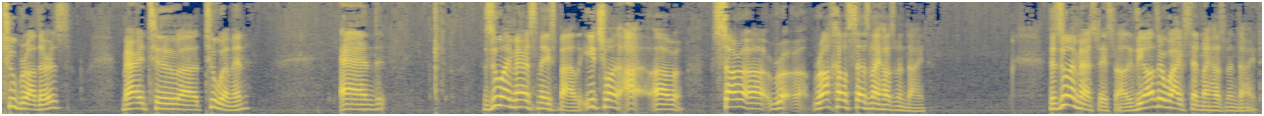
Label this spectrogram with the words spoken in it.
two brothers married to uh, two women, and Zuay Meres Meis Bali. Each one, uh, uh, Sarah, uh, Rachel says, "My husband died." The. The other wife said, "My husband died."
